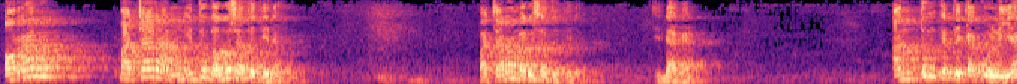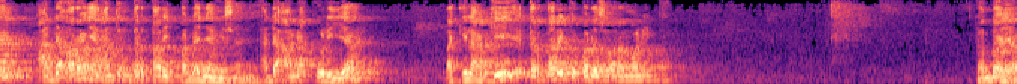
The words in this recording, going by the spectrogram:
Orang pacaran itu bagus atau tidak? Pacaran bagus atau tidak? Tidak kan? Antum ketika kuliah ada orang yang antum tertarik padanya misalnya. Ada anak kuliah Laki-laki tertarik kepada seorang wanita. Contoh ya.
